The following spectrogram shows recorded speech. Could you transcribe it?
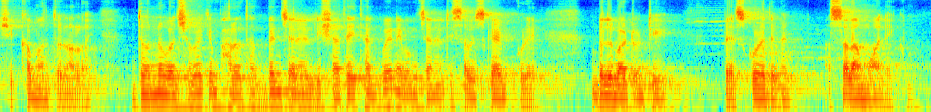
শিক্ষা মন্ত্রণালয়। ধন্যবাদ সবাইকে, ভালো থাকবেন, চ্যানেলটির সাথেই থাকবেন এবং চ্যানেলটি সাবস্ক্রাইব করে বেল বাটনটি প্রেস করে দেবেন। আসসালামু আলাইকুম।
